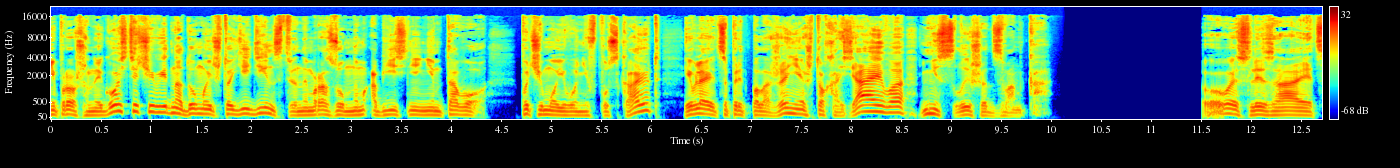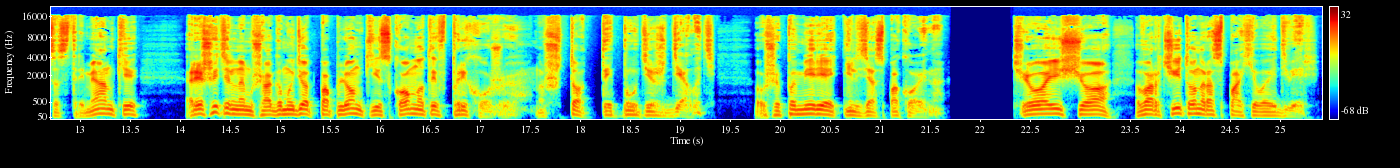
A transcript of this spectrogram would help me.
Непрошенный гость, очевидно, думает, что единственным разумным объяснением того, почему его не впускают, является предположение, что хозяева не слышат звонка. Увы, слезает со стремянки, решительным шагом идет по пленке из комнаты в прихожую. «Ну что ты будешь делать? Уж и помереть нельзя спокойно». «Чего еще?» — ворчит он, распахивая дверь.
